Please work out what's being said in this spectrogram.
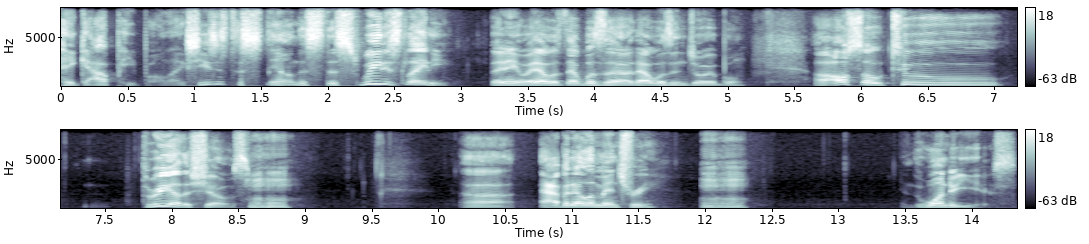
take out people. Like she's just this, you know, this the sweetest lady. But anyway, that was that was uh, that was enjoyable. Uh, also, two, three other shows. Uh, Abbott Elementary, and The Wonder Years.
